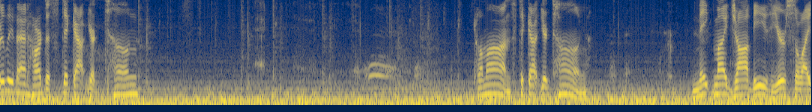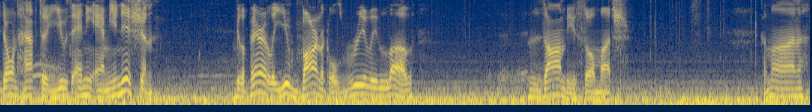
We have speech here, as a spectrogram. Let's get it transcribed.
Really that hard to stick out your tongue? Come on, stick out your tongue. Make my job easier so I don't have to use any ammunition. Because apparently you barnacles really love zombies so much. Come on,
